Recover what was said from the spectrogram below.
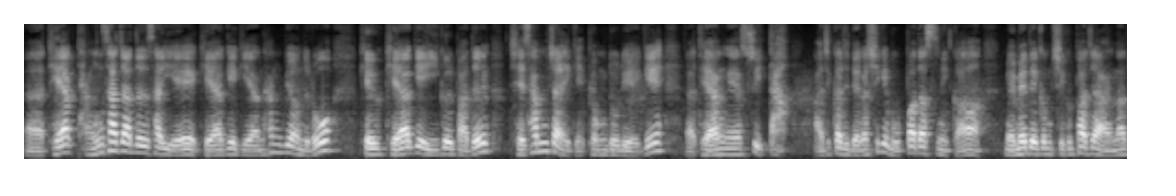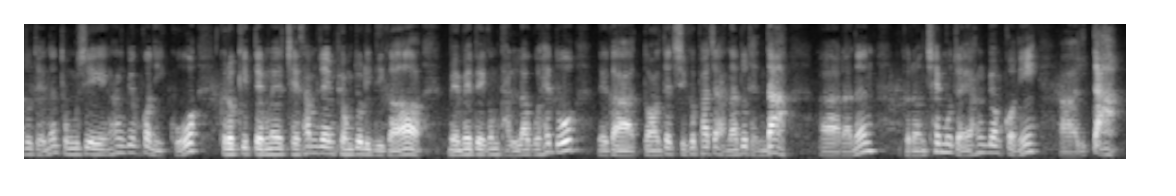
아, 계약 당사자들 사이에 계약에 의한 항변으로 계약의 이익을 받을 제3자에게 병돌이에게 아, 대항할 수 있다. 아직까지 내가 시계 못 받았으니까 매매 대금 지급하지 않아도 되는 동시행 항변권이 있고 그렇기 때문에 제3자인 병돌이 네가 매매 대금 달라고 해도 내가 너한테 지급하지 않아도 된다라는 그런 채무자의 항변권이 아, 있다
